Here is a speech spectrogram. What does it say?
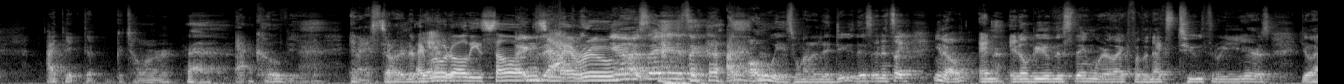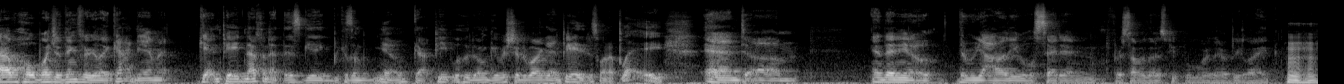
I picked up guitar at COVID and I started I wrote all these songs in my room. You know what I'm saying? It's like I always wanted to do this, and it's like you know, and it'll be this thing where like for the next two, three years, you'll have a whole bunch of things where you're like, God damn it. Getting paid nothing at this gig because I'm, you know, got people who don't give a shit about getting paid. They just want to play, and um, and then you know the reality will set in for some of those people where they'll be like, Mm-hmm.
